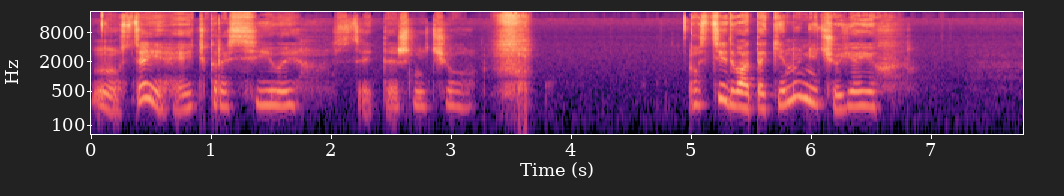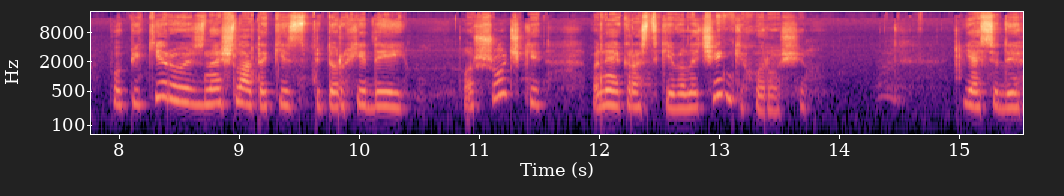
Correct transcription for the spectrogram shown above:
Ну, ось цей геть красивий, ось цей теж нічого. Ось ці два такі, ну нічого, я їх попікірую. Знайшла такі з-під орхідей горшочки. Вони якраз такі величенькі, хороші. Я сюди,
